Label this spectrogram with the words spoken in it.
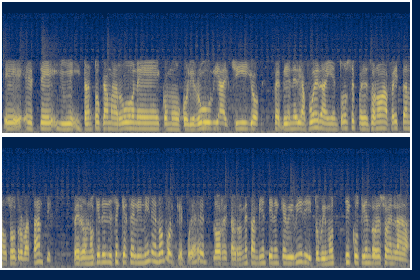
Eh, este y, y, tanto camarones como colirrubia, el chillo, pues viene de afuera y entonces pues eso nos afecta a nosotros bastante pero no quiere decir que se elimine, no, porque pues los restaurantes también tienen que vivir y tuvimos discutiendo eso en la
